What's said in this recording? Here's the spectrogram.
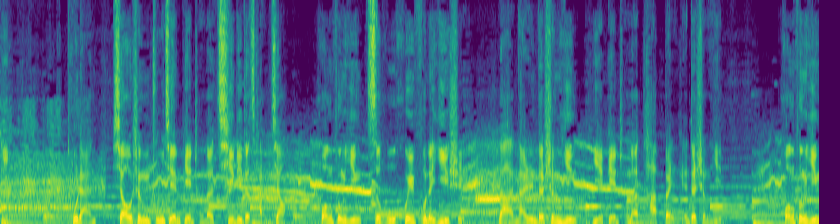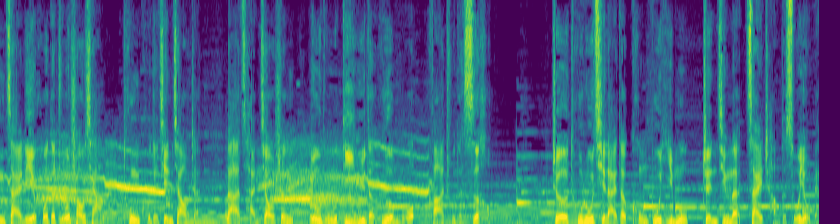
异。突然，笑声逐渐变成了凄厉的惨叫，黄凤英似乎恢复了意识，那男人的声音也变成了他本人的声音。黄凤英在烈火的灼烧下痛苦地尖叫着，那惨叫声犹如地狱的恶魔发出的嘶吼。这突如其来的恐怖一幕震惊了在场的所有人。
